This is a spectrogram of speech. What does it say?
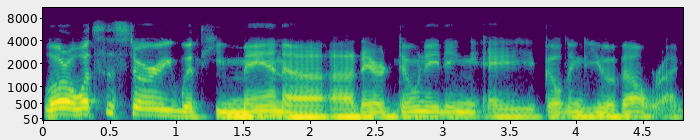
Laura, what's the story with Humana? Uh they're donating a building to U of L, right?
